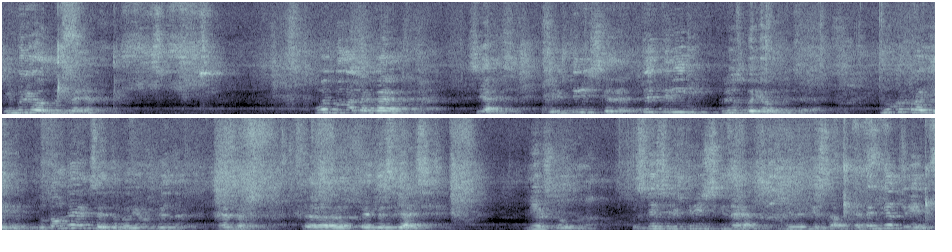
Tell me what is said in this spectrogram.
и барионным зарядом. Вот была такая связь. Электрическая заряд Т3 плюс барионный заряд. Ну-ка проверим, выполняется это, это, это, э, эта связь между... Здесь электрический заряд не написал. Это две трети.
